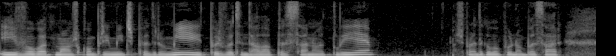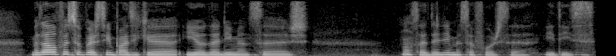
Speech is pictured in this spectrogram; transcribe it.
E vou agora tomar uns comprimidos para dormir e depois vou tentar lá passar no ateliê. Mas pronto, acabou por não passar. Mas ela foi super simpática e eu dei-lhe imensas. Não sei, dei-lhe imensa força e disse:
